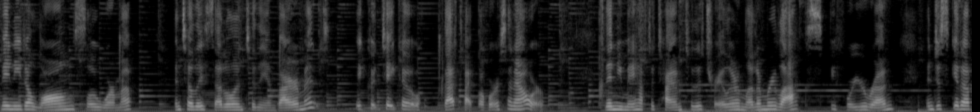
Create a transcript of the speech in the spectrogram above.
may need a long, slow warm up until they settle into the environment. It could take a, that type of horse an hour. Then you may have to tie them to the trailer and let them relax before your run and just get up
